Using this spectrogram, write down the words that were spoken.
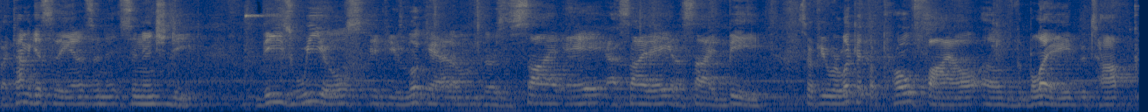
by the time it gets to the end, it's an, it's an inch deep. These wheels, if you look at them, there's a side A, a side A, and a side B. So if you were to look at the profile of the blade, the top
